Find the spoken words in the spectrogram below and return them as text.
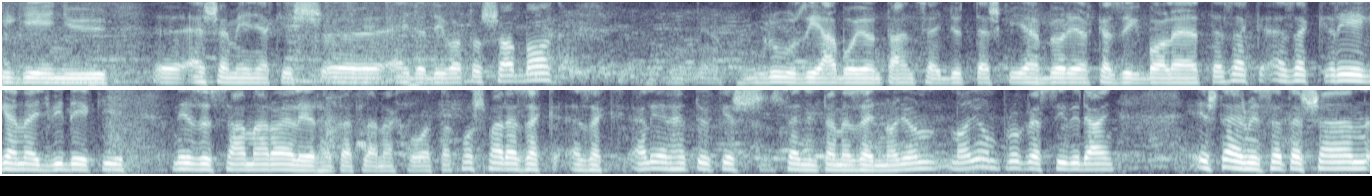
igényű események is egyre divatosabbak Grúziából jön táncegyüttes, Kievből érkezik balett. Ezek, ezek régen egy vidéki néző számára elérhetetlenek voltak. Most már ezek, ezek elérhetők, és szerintem ez egy nagyon, nagyon progresszív irány. És természetesen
